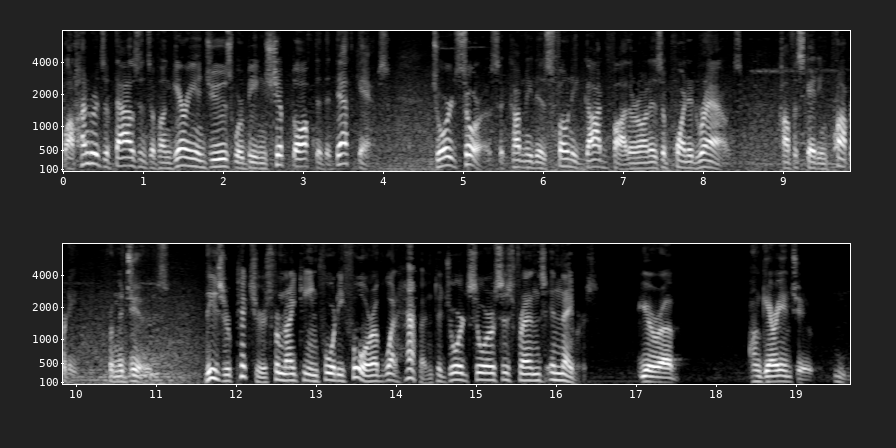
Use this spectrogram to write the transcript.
While hundreds of thousands of Hungarian Jews were being shipped off to the death camps, George Soros accompanied his phony godfather on his appointed rounds, confiscating property from the Jews. These are pictures from 1944 of what happened to George Soros's friends and neighbors. You're a Hungarian Jew mm-hmm.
